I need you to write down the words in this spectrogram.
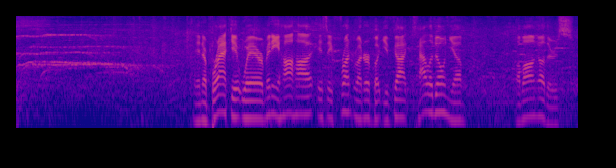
In a bracket where Minnehaha is a front runner, but you've got Caledonia among others.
